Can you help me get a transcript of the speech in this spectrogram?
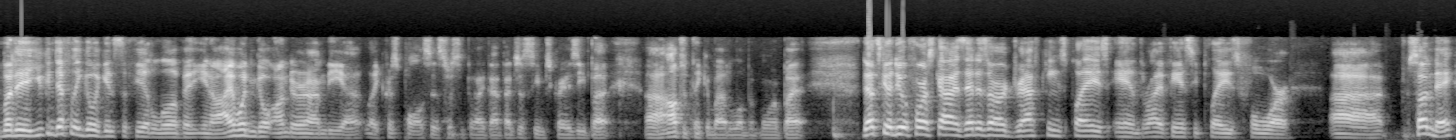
but uh, you can definitely go against the field a little bit. You know, I wouldn't go under on the uh, like Chris Paul assist or something like that. That just seems crazy. But uh, I'll have to think about it a little bit more. But that's gonna do it for us, guys. That is our DraftKings plays and Thrive Fantasy plays for uh, Sunday.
